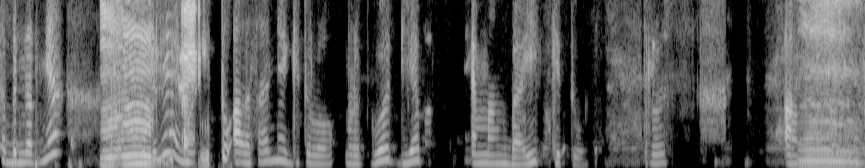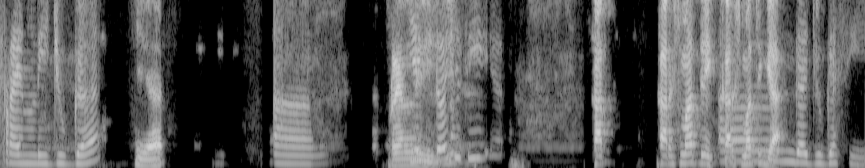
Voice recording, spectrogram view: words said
Sebenarnya Mm-mm. sebenarnya emang itu alasannya gitu loh menurut gue dia emang baik gitu terus um, Hmm. friendly juga iya Eh, ya friendly gitu aja sih karismatik karismatik Eh, gak enggak juga sih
